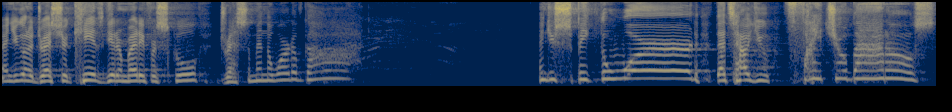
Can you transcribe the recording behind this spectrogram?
Man, you're gonna dress your kids, get them ready for school, dress them in the Word of God. And you speak the Word. That's how you fight your battles.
